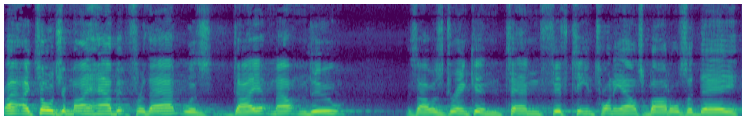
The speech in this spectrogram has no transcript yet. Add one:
I, I told you my habit for that was Diet Mountain Dew. As I was drinking 10, 15, 20 ounce bottles a day,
